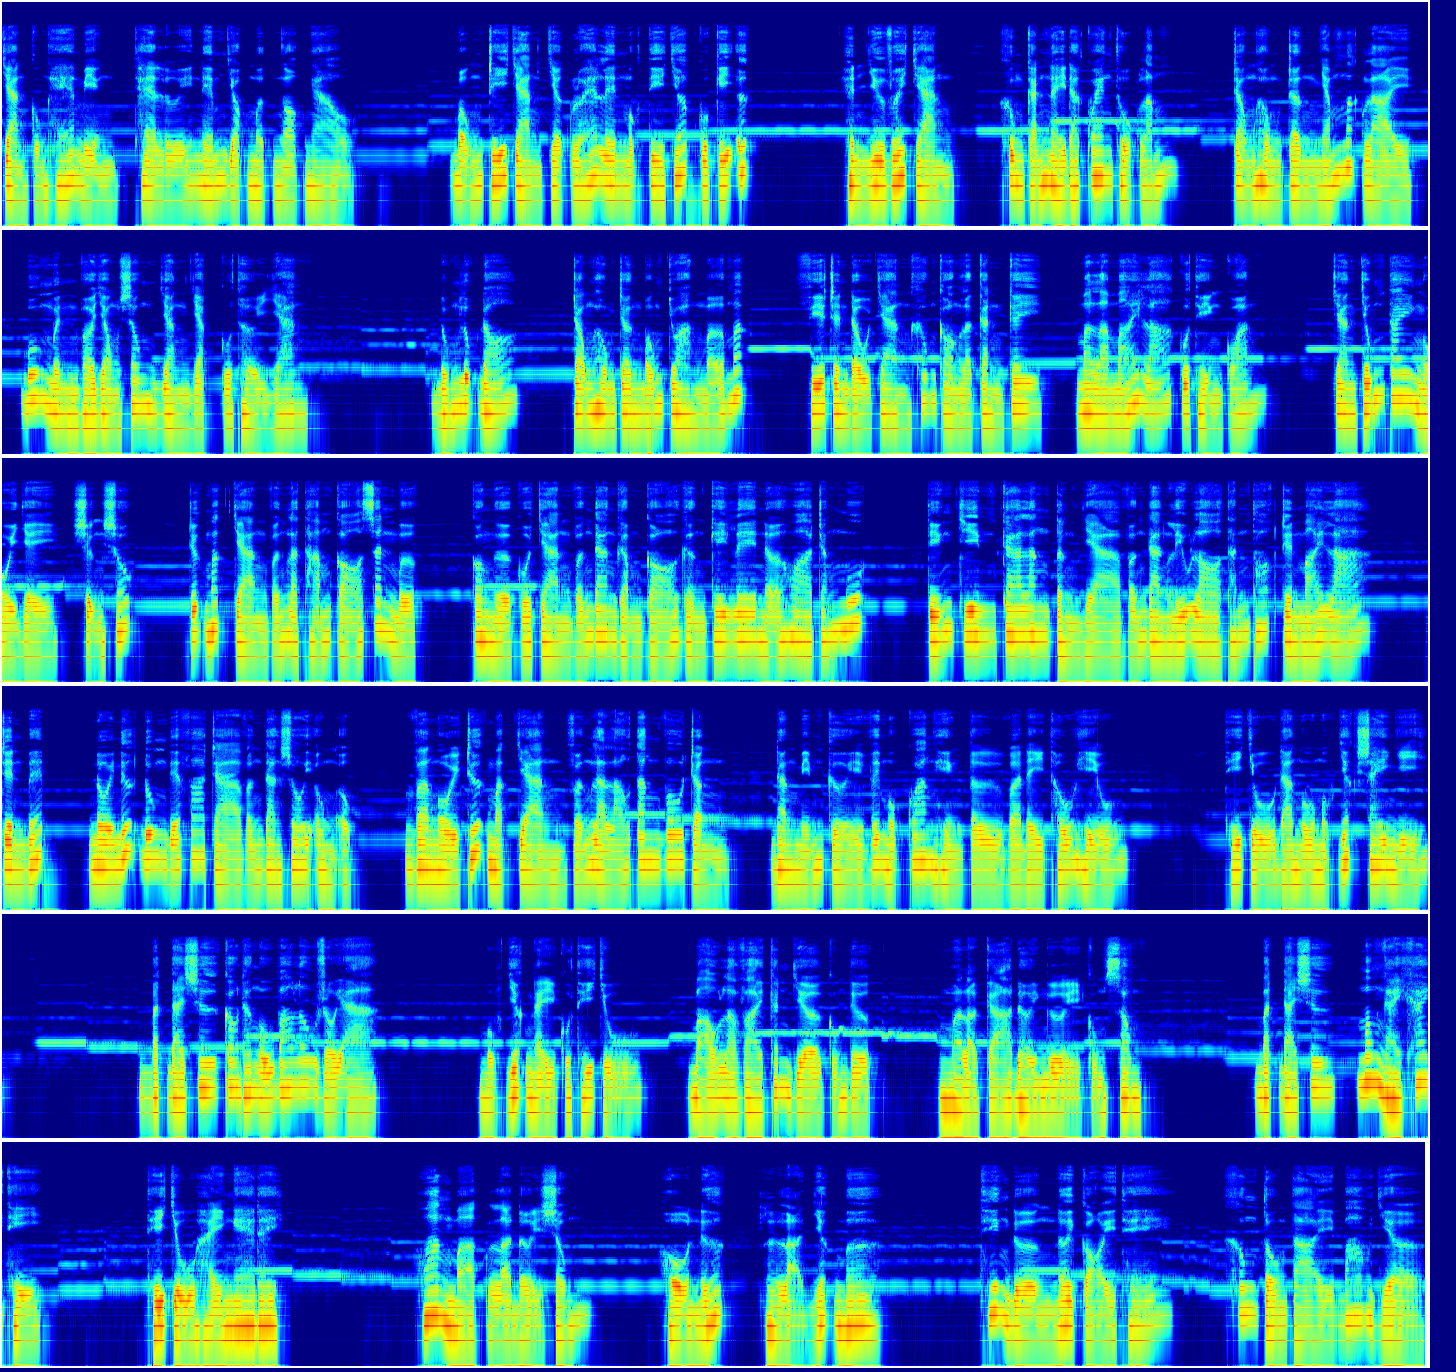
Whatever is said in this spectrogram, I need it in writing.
Chàng cũng hé miệng, thè lưỡi nếm giọt mật ngọt ngào. Bỗng trí chàng chợt lóe lên một tia chớp của ký ức. Hình như với chàng, khung cảnh này đã quen thuộc lắm. Trọng Hồng Trần nhắm mắt lại, buông mình vào dòng sông dằn dặt của thời gian. Đúng lúc đó, Trọng Hồng Trần bỗng choàng mở mắt. Phía trên đầu chàng không còn là cành cây, mà là mái lá của thiền quán. Chàng chống tay ngồi dậy, sửng sốt. Trước mắt chàng vẫn là thảm cỏ xanh mượt. Con ngựa của chàng vẫn đang gặm cỏ gần cây lê nở hoa trắng muốt. Tiếng chim ca lăng tầng già vẫn đang liếu lo thánh thoát trên mái lá. Trên bếp, nồi nước đun để pha trà vẫn đang sôi ùng ục. Và ngồi trước mặt chàng vẫn là lão tăng vô trần, đang mỉm cười với một quan hiền từ và đầy thấu hiểu. Thí chủ đã ngủ một giấc say nhỉ? Bạch đại sư con đã ngủ bao lâu rồi ạ? À? Một giấc này của thí chủ, bảo là vài canh giờ cũng được, mà là cả đời người cũng xong. Bạch đại sư, mong ngài khai thị. Thí chủ hãy nghe đây. Hoang mạc là đời sống, hồ nước là giấc mơ, thiên đường nơi cõi thế không tồn tại bao giờ.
